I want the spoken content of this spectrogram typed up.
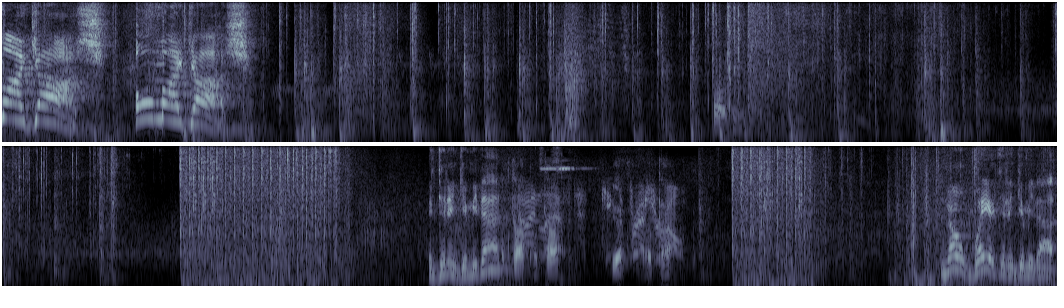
my gosh! Oh my gosh! Talking. It didn't give me that? Top, up top. Yep, the pressure up top. On. No way it didn't give me that.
